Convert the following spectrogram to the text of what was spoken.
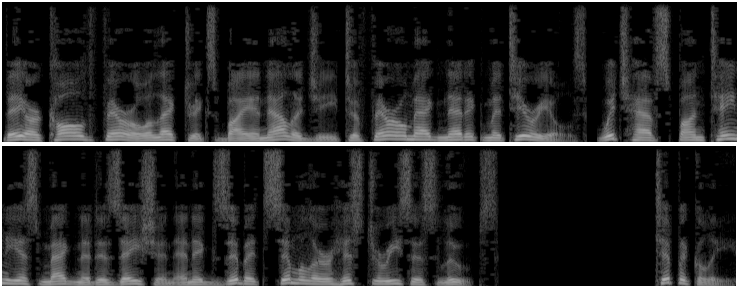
They are called ferroelectrics by analogy to ferromagnetic materials, which have spontaneous magnetization and exhibit similar hysteresis loops. Typically,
